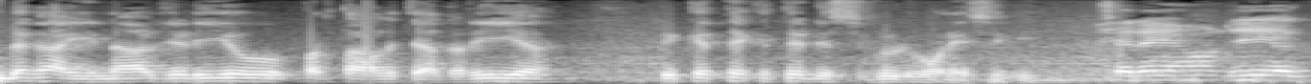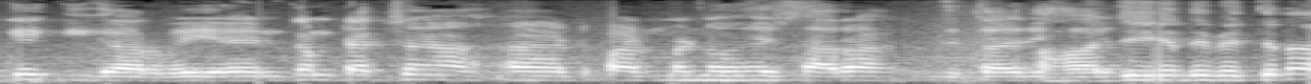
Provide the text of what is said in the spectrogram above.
ਡੰਗਾਈ ਨਾਲ ਜਿਹੜੀ ਉਹ ਪੜਤਾਲ ਚੱਲ ਰਹੀ ਆ ਕਿ ਕਿੱਥੇ ਕਿੱਥੇ ਡਿਸਟ੍ਰੀਬਿਊਟ ਹੋਣੀ ਸੀਗੀ। ਇਹ ਹੁਣ ਜੀ ਅੱਗੇ ਕੀ ਕਾਰਵਾਈ ਹੈ? ਇਨਕਮ ਟੈਕਸ ਡਿਪਾਰਟਮੈਂਟ ਨੂੰ ਇਹ ਸਾਰਾ ਦਿੱਤਾ ਜੀ? ਹਾਂਜੀ ਇਹਦੇ ਵਿੱਚ ਨਾ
